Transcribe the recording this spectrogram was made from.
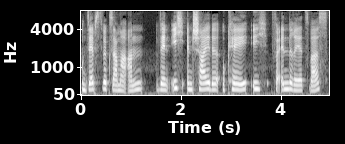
und selbstwirksamer an, wenn ich entscheide, okay, ich verändere jetzt was,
